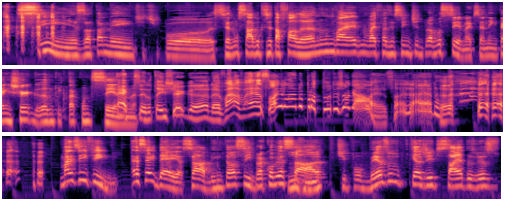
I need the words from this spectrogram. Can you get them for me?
Sim, exatamente. Tipo, você não sabe o que você tá falando, não vai, não vai fazer sentido pra você, mas que você nem tá enxergando o que, que tá acontecendo, é né? que você não tá enxergando. É, vai, vai, é só ir lá no Pro Tour e jogar, ué. Só já era. Mas enfim, essa é a ideia, sabe? Então, assim, pra começar, Uhum. tipo, mesmo que a gente saia dos mesmos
